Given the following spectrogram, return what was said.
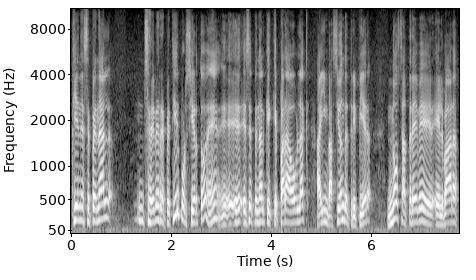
tiene ese penal, se debe repetir, por cierto, ¿eh? E, e, ese penal que, para Oblak, hay invasión de Tripier, no se atreve el VAR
